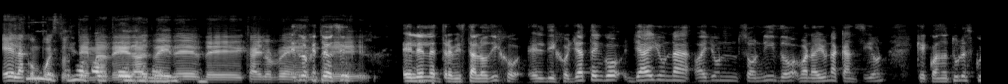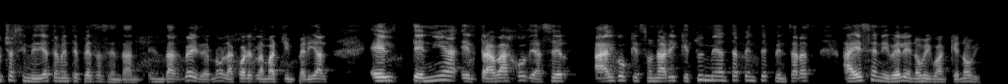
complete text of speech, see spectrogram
él ha compuesto el tema de Darth Vader, de Kylo Ren. Es lo que te iba a decir. de- Él en la entrevista lo dijo. Él dijo, ya tengo, ya hay una, hay un sonido, bueno, hay una canción que cuando tú la escuchas inmediatamente piensas en, Dan- en Darth Vader, ¿no? La cual es la marcha imperial. Él tenía el trabajo de hacer algo que sonara y que tú inmediatamente pensaras a ese nivel en Obi-Wan Kenobi.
